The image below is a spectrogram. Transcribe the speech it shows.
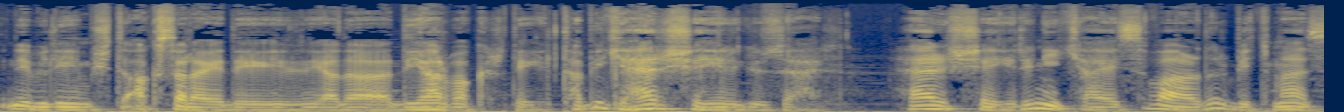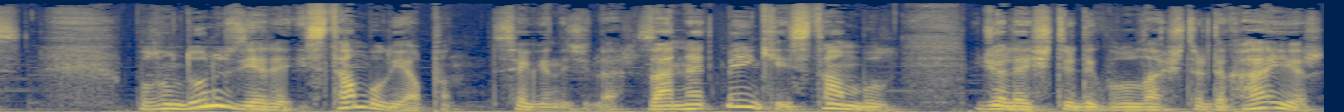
Ne bileyim işte Aksaray değil ya da Diyarbakır değil. Tabii ki her şehir güzel. Her şehrin hikayesi vardır, bitmez. Bulunduğunuz yere İstanbul yapın sevgiliciler. Zannetmeyin ki İstanbul yüceleştirdik, ululaştırdık. Hayır,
